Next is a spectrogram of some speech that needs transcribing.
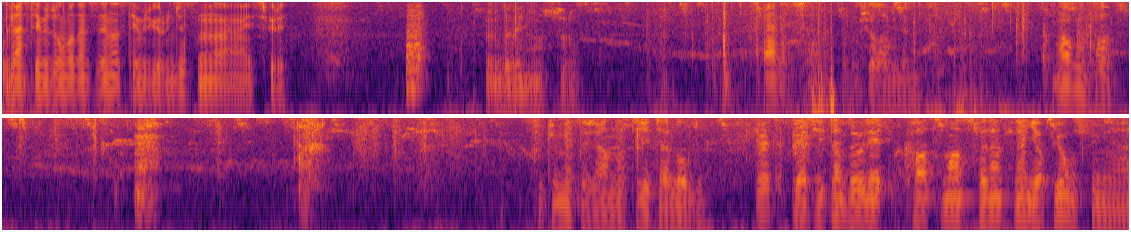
Bu lens temiz olmadan size nasıl temiz görüneceğiz? Na espri. Bu da benim osurum. Her neyse osurmuş olabilirim. Ne yapıyorsun falan? Bütün mesajı anlattı yeterli oldu. Evet. Gerçekten böyle kasmaz falan filan yapıyor musun ya?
